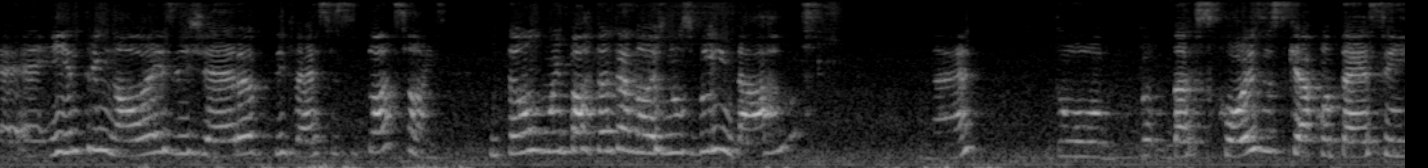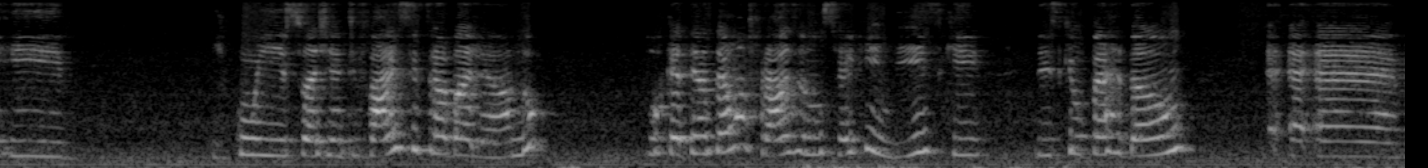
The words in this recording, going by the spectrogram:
é, é, entre nós e gera diversas situações. Então, o importante é nós nos blindarmos né, do, do, das coisas que acontecem e, e com isso a gente vai se trabalhando, porque tem até uma frase, eu não sei quem diz, que diz que o perdão é, é, é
